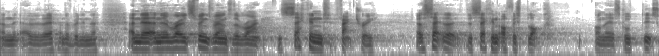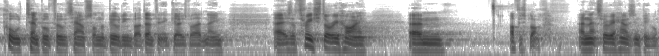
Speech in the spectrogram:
and the, over there. And I've been in there. And, uh, and the road swings round to the right. The second factory, uh, the second office block on there, it's called, it's called Temple Fields House on the building, but I don't think it goes by that name. Uh, it's a three story high um, office block, and that's where we're housing people.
